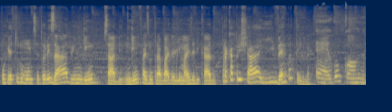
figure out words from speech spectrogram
porque é tudo muito setorizado e ninguém, sabe, ninguém faz um trabalho ali mais delicado para caprichar e verba tem, né? É, eu concordo.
